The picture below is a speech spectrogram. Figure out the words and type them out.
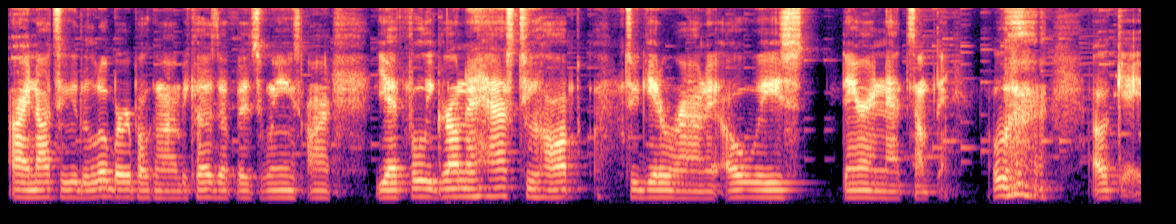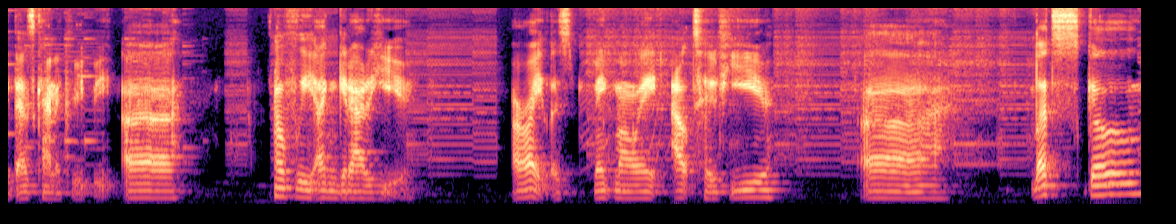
All right, now to the little bird Pokemon, because of its wings aren't yet fully grown, it has to hop to get around. It always staring at something. Okay, that's kind of creepy. Uh, hopefully I can get out of here. Alright, let's make my way out of here. Uh, let's go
